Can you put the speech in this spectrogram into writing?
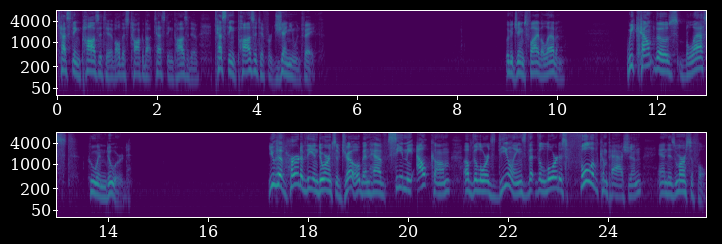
Testing positive, all this talk about testing positive, testing positive for genuine faith. Look at James 5:11. We count those blessed who endured. You have heard of the endurance of Job and have seen the outcome of the Lord's dealings, that the Lord is full of compassion and is merciful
